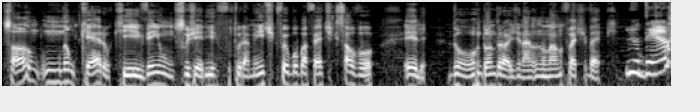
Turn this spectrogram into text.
Só um não quero que venham sugerir futuramente que foi o Boba Fett que salvou ele do, do Android lá no flashback. Meu Deus.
